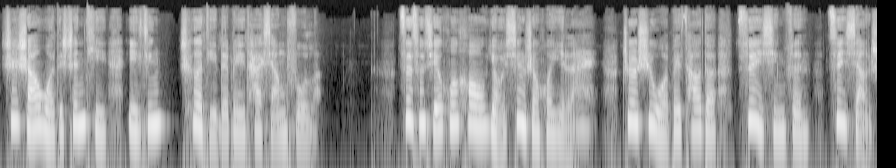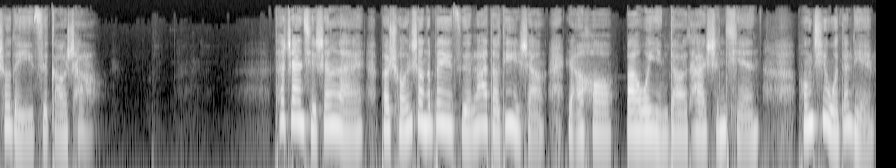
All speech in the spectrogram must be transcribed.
至少我的身体已经彻底的被他降服了。自从结婚后有性生活以来，这是我被操的最兴奋、最享受的一次高潮。他站起身来，把床上的被子拉到地上，然后把我引到他身前，捧起我的脸，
